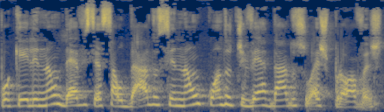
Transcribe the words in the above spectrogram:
porque ele não deve ser saudado senão quando tiver dado suas provas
